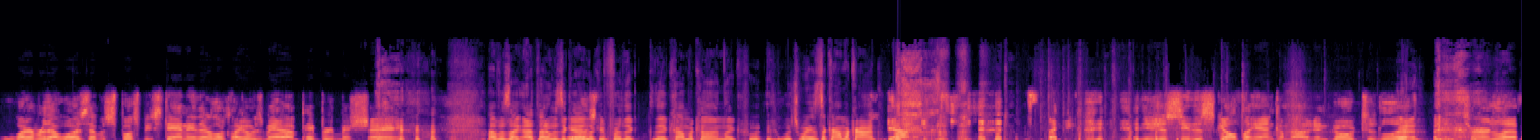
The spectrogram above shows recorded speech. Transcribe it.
whatever that was that was supposed to be standing there looked like it was made out of paper mache. I was like, I thought it was a guy was- looking for the the Comic Con. Like, wh- which way is the Comic Con? Yeah. Like- and you just see the skeletal hand come out and go to the left, turn left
